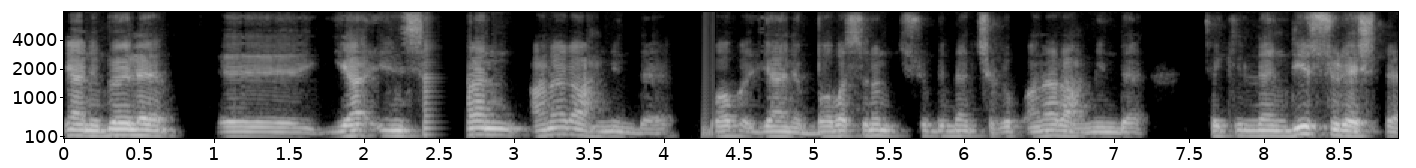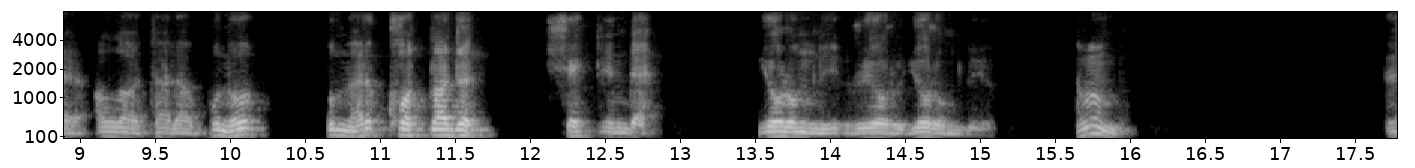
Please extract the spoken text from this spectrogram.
Yani böyle e, ya insan ana rahminde baba yani babasının sübünden çıkıp ana rahminde şekillendiği süreçte Allahu Teala bunu bunları kodladı şeklinde yorumluyor yorumluyor. Tamam mı? Ee,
